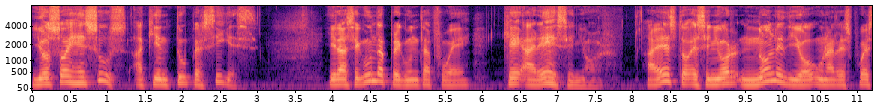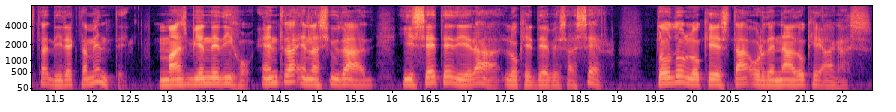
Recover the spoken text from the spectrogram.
Yo soy Jesús, a quien tú persigues. Y la segunda pregunta fue, ¿qué haré, Señor? A esto el Señor no le dio una respuesta directamente. Más bien le dijo, entra en la ciudad y se te dirá lo que debes hacer, todo lo que está ordenado que hagas.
